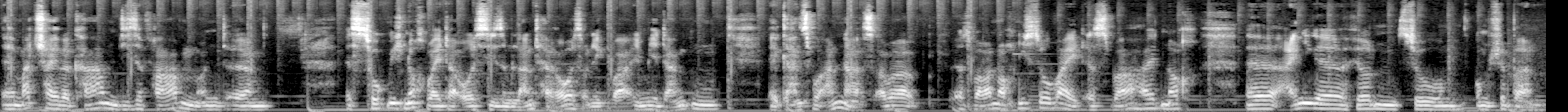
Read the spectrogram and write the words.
äh, Mattscheibe kam, diese Farben und ähm, es zog mich noch weiter aus diesem Land heraus und ich war in mir Gedanken äh, ganz woanders. Aber es war noch nicht so weit. Es war halt noch äh, einige Hürden zu umschippern.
